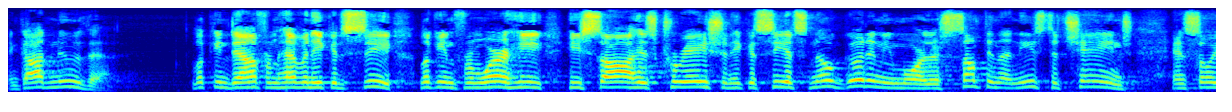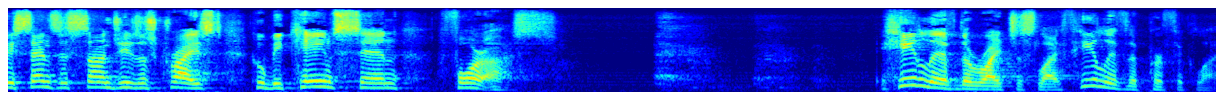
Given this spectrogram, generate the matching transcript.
And God knew that. Looking down from heaven, he could see. Looking from where he, he saw his creation, he could see it's no good anymore. There's something that needs to change. And so he sends his son, Jesus Christ, who became sin for us. He lived the righteous life, he lived the perfect life.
